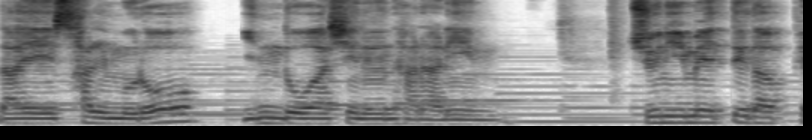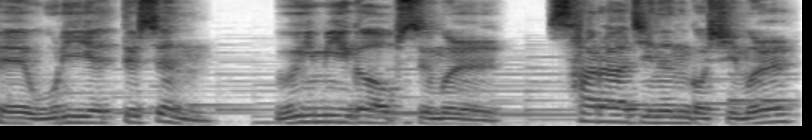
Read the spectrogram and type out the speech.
나의 삶으로 인도하시는 하나님. 주님의 뜻 앞에 우리의 뜻은 의미가 없음을 사라지는 것임을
